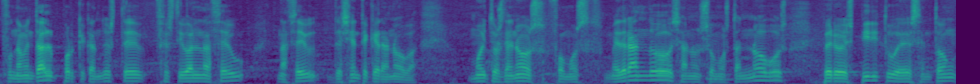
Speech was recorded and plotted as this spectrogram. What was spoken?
fundamental porque cando este festival naceu, naceu de xente que era nova moitos de nós fomos medrando, xa non somos tan novos, pero o espírito é ese. Entón,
